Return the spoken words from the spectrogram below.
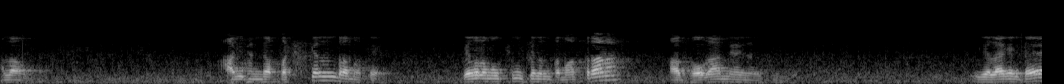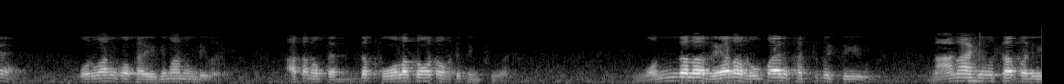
అలా ఉంటాయి ఆ విధంగా పశ్చన్ రమతే కేవలం చూసినంత మాత్రాన ఆ భోగాన్ని ఆయన అనుకుంది ఇది ఎలాగంటే పూర్వానికి ఒక యజమాని ఉండేవాడు అతను పెద్ద పూల తోట ఒకటి పెంచేవాడు. వందల వేల రూపాయలు ఖర్చు పెట్టి నానా హింస పడి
